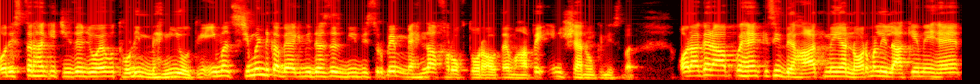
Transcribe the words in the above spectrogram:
और इस तरह की चीज़ें जो है वो थोड़ी महँगी होती हैं। इवन सीमेंट का बैग भी दस दस बीस बीस रुपए महँगा फरोख्त हो रहा होता है वहाँ पे इन शहरों की नस्बत। और अगर आप हैं किसी देहात में या नॉर्मल इलाके में हैं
